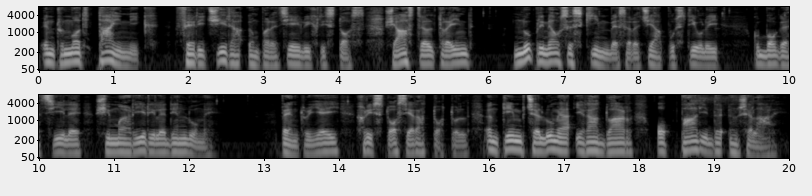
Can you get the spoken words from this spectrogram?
într-un mod tainic fericirea împărăției lui Hristos și astfel trăind, nu primeau să schimbe sărăcia pustiului cu bogățiile și măririle din lume. Pentru ei, Hristos era totul, în timp ce lumea era doar o palidă înșelare.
